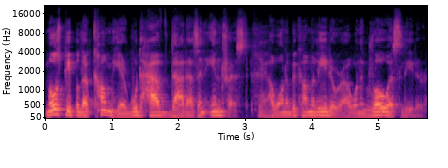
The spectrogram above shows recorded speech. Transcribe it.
most people that come here would have that as an interest. Yeah. I want to become a leader, or I want to grow as a leader,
